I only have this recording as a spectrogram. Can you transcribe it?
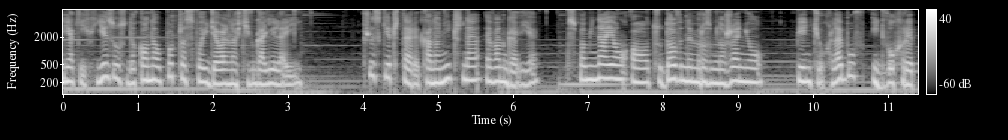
jakich Jezus dokonał podczas swojej działalności w Galilei. Wszystkie cztery kanoniczne Ewangelie wspominają o cudownym rozmnożeniu pięciu chlebów i dwóch ryb,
